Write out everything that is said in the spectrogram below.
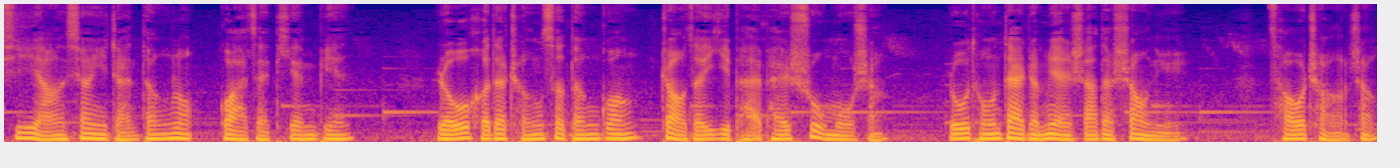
夕阳像一盏灯笼挂在天边，柔和的橙色灯光照在一排排树木上，如同戴着面纱的少女。操场上，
